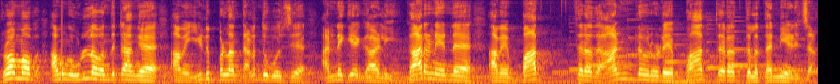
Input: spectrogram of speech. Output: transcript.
ரோம அவங்க உள்ளே வந்துட்டாங்க. அவன் இடுப்பெல்லாம் தளர்ந்து போச்சு. அன்னைக்கே காலி. காரணம் என்ன? அவன் பாத்திரத ஆண்டவருடைய பாத்திரத்தில் தண்ணி அடிச்சான்.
